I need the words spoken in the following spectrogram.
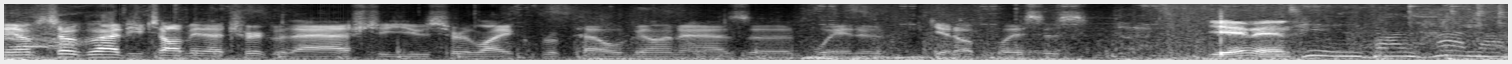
Mooney, I'm so glad you taught me that trick with Ashe to use her like repel gun as a way to get up places. Yeah, man. To Valhalla.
